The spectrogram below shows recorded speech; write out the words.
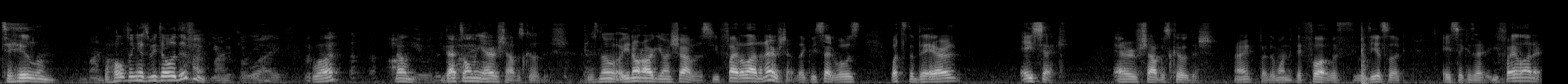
Tehillim. The whole thing has to be totally different. What? No, that's only Erev Shabbos Kodesh. There's no, you don't argue on Shabbos. You fight a lot on Erev Shabbos. Like we said, what was, what's the bear? Asek, Erev Shabbos Kodesh, right? But the one that they fought with with Yitzchak, Asek is you fight a lot. Of,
